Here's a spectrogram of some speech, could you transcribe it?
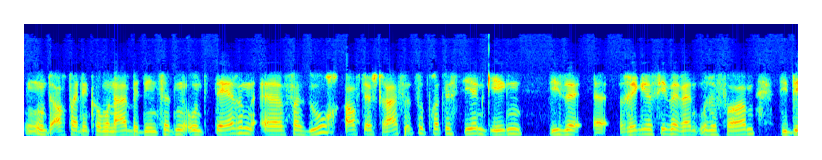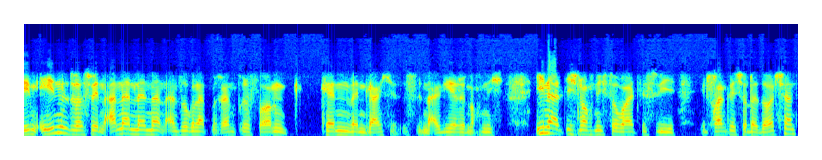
und auch bei den Kommunalbediensteten und deren äh, Versuch auf der Straße zu protestieren gegen diese äh, regressive Rentenreform, die dem ähnelt, was wir in anderen Ländern an sogenannten Rentenreformen kennen, wenngleich es in Algerien noch nicht, inhaltlich noch nicht so weit ist wie in Frankreich oder Deutschland.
